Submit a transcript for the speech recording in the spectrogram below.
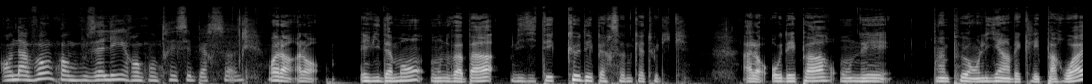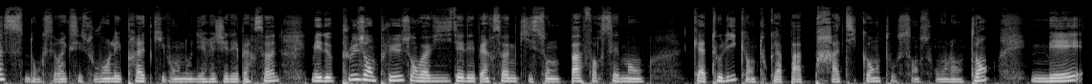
en avant quand vous allez rencontrer ces personnes? Voilà. Alors, évidemment, on ne va pas visiter que des personnes catholiques. Alors au départ, on est un peu en lien avec les paroisses, donc c'est vrai que c'est souvent les prêtres qui vont nous diriger des personnes, mais de plus en plus, on va visiter des personnes qui sont pas forcément catholiques, en tout cas pas pratiquantes au sens où on l'entend, mais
